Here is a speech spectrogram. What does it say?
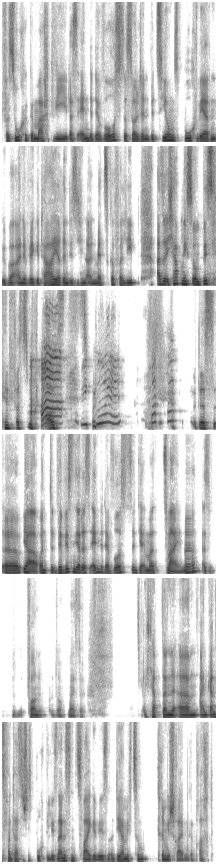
Versuche gemacht wie das Ende der Wurst. Das sollte ein Beziehungsbuch werden über eine Vegetarierin, die sich in einen Metzger verliebt. Also ich habe mich so ein bisschen versucht aus. Wie cool! Das, äh, ja, und wir wissen ja, das Ende der Wurst sind ja immer zwei, ne? Also vorne, so, weißt du ich habe dann ähm, ein ganz fantastisches Buch gelesen. Nein, es sind zwei gewesen und die haben mich zum Krimischreiben gebracht.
